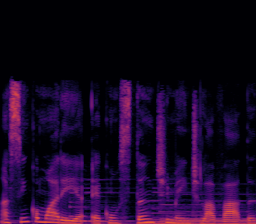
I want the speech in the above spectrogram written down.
Assim como a areia é constantemente lavada,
